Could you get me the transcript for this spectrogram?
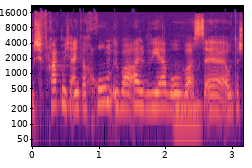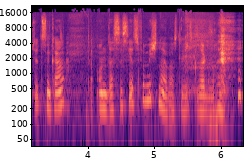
ich frage mich einfach rum überall, wer wo mhm. was äh, unterstützen kann. Und das ist jetzt für mich neu, was du jetzt gesagt hast.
